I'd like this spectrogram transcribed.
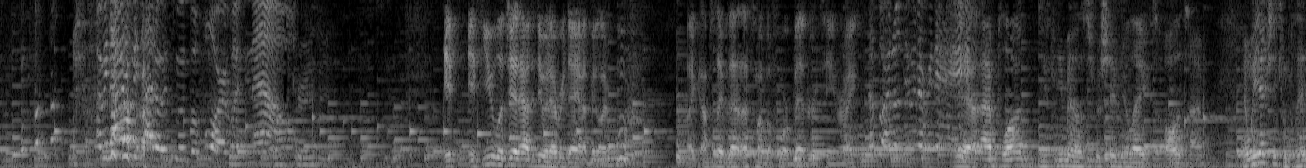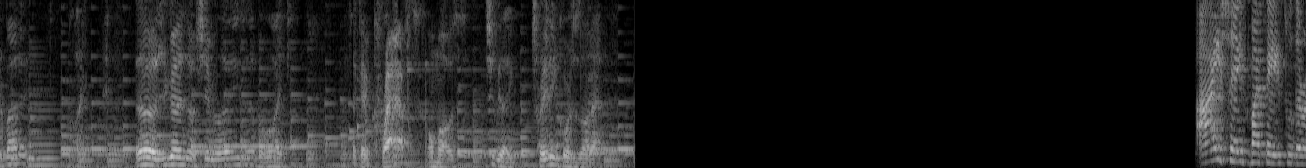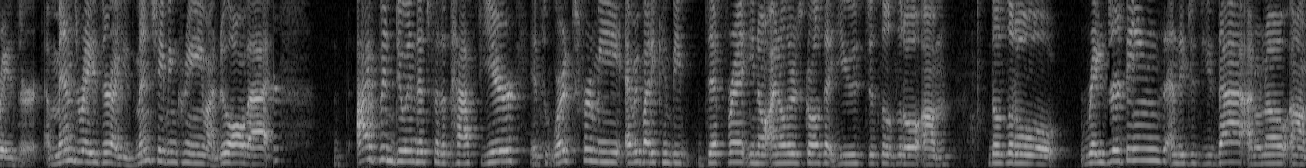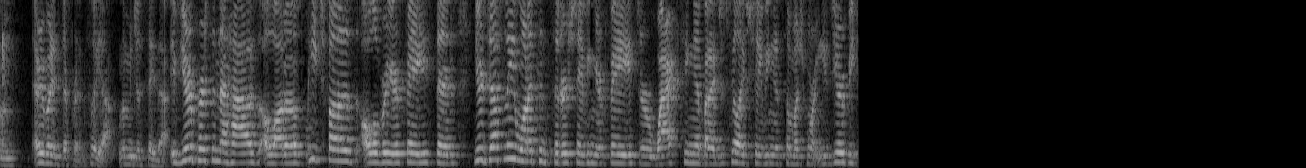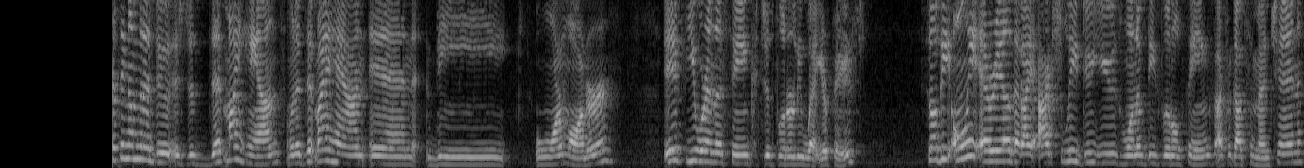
I mean, I always thought it was smooth before, but now. That's crazy. If if you legit had to do it every day, I'd be like, whew. Like I'm saving that. That's my before bed routine, right? That's why I don't do it every day. Yeah. I applaud you females for shaving your legs all the time. And we actually complain about it. Like, oh, you guys don't shave your legs, but we're like, it's like a craft almost. It should be like training courses on it. I shave my face with a razor, a men's razor. I use men's shaving cream. I do all that. I've been doing this for the past year. It's worked for me. Everybody can be different. You know, I know there's girls that use just those little, um, those little razor things and they just use that. I don't know. Um, everybody's different. So yeah, let me just say that. If you're a person that has a lot of peach fuzz all over your face, then you definitely want to consider shaving your face or waxing it. But I just feel like shaving is so much more easier because First thing I'm gonna do is just dip my hands. I'm gonna dip my hand in the warm water. If you were in the sink, just literally wet your face. So the only area that I actually do use one of these little things, I forgot to mention,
